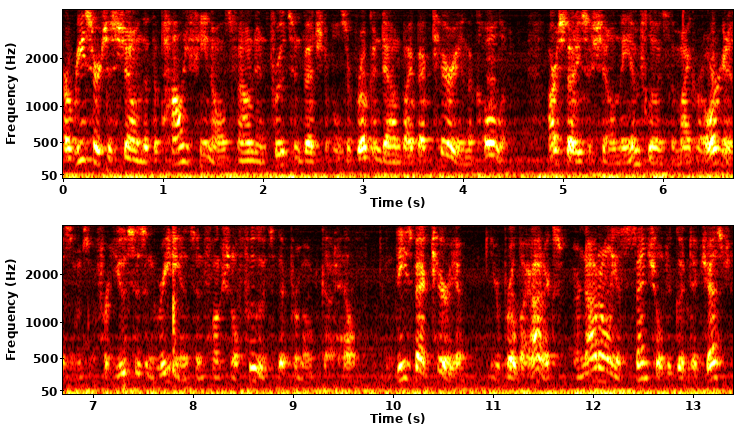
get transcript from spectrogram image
our research has shown that the polyphenols found in fruits and vegetables are broken down by bacteria in the colon. Our studies have shown they influence the microorganisms for use as ingredients in functional foods that promote gut health. These bacteria, your probiotics, are not only essential to good digestion,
